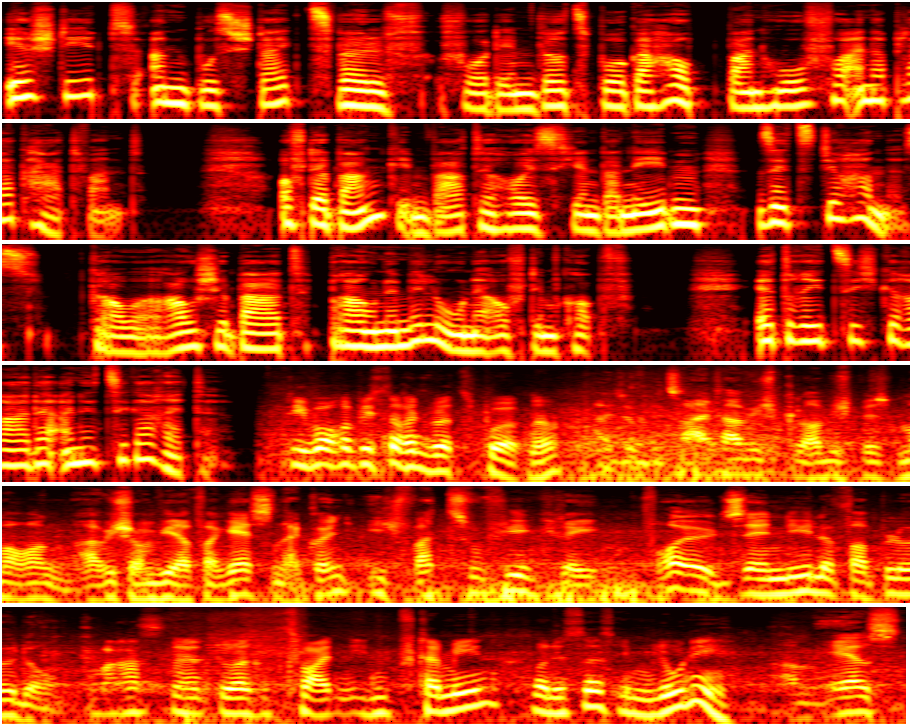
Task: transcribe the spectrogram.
Er steht an Bussteig 12 vor dem Würzburger Hauptbahnhof vor einer Plakatwand. Auf der Bank im Wartehäuschen daneben sitzt Johannes, grauer Rauschebart, braune Melone auf dem Kopf. Er dreht sich gerade eine Zigarette die Woche bist du noch in Würzburg, ne? Also bezahlt habe ich, glaube ich, bis morgen. Habe ich schon wieder vergessen. Da könnte ich was zu viel kriegen. Voll senile Verblödung. Du hast, eine, du hast einen zweiten Impftermin. Wann ist das? Im Juni? Am 1.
